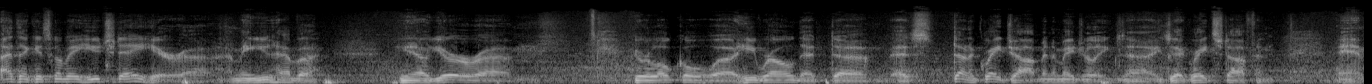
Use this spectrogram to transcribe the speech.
I think it's going to be a huge day here. Uh, I mean, you have a, you know, your uh, your local hero that has done a great job in the major leagues. He's got great stuff, and and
